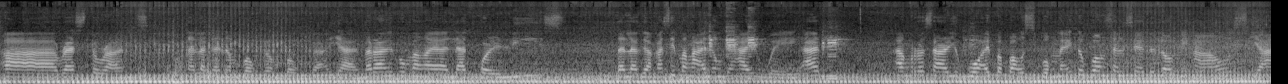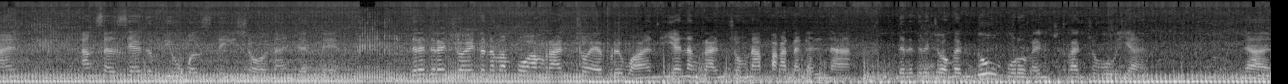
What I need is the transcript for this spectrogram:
ah, restaurants talaga ng bonggang-bongga. Ayan, marami po mga lot for lease talaga kasi mga along the highway at ang Rosario po ay papausbong na. Ito po ang Salcedo Lobby House. Yan. Ang Salcedo Fuel Station. Nandyan din. Dire-diretso, ito naman po ang rancho everyone. Yan ang rancho. Napakatagal na. Dire-diretso hanggang doon. Puro rancho, rancho ho yan. Yan.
